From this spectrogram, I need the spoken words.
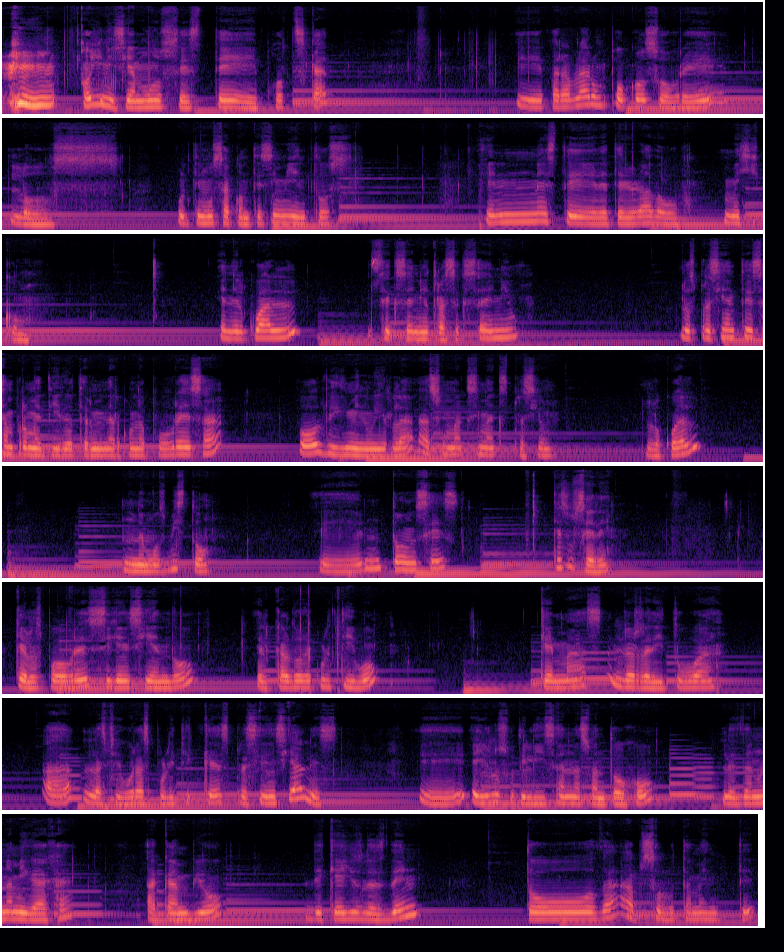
Hoy iniciamos este podcast eh, para hablar un poco sobre los últimos acontecimientos en este deteriorado México, en el cual sexenio tras sexenio los presidentes han prometido terminar con la pobreza o disminuirla a su máxima expresión, lo cual no hemos visto. entonces, ¿qué sucede? Que los pobres siguen siendo el caldo de cultivo que más les reditúa a las figuras políticas presidenciales. Eh, ellos los utilizan a su antojo, les dan una migaja a cambio de que ellos les den toda, absolutamente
